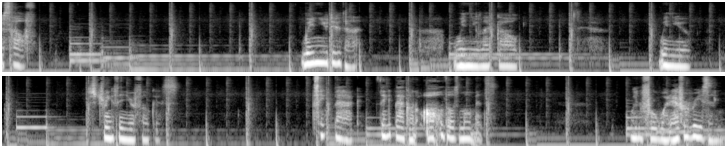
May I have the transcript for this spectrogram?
yourself. When you do that, when you let go, when you strengthen your focus. Think back, think back on all those moments when, for whatever reason,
